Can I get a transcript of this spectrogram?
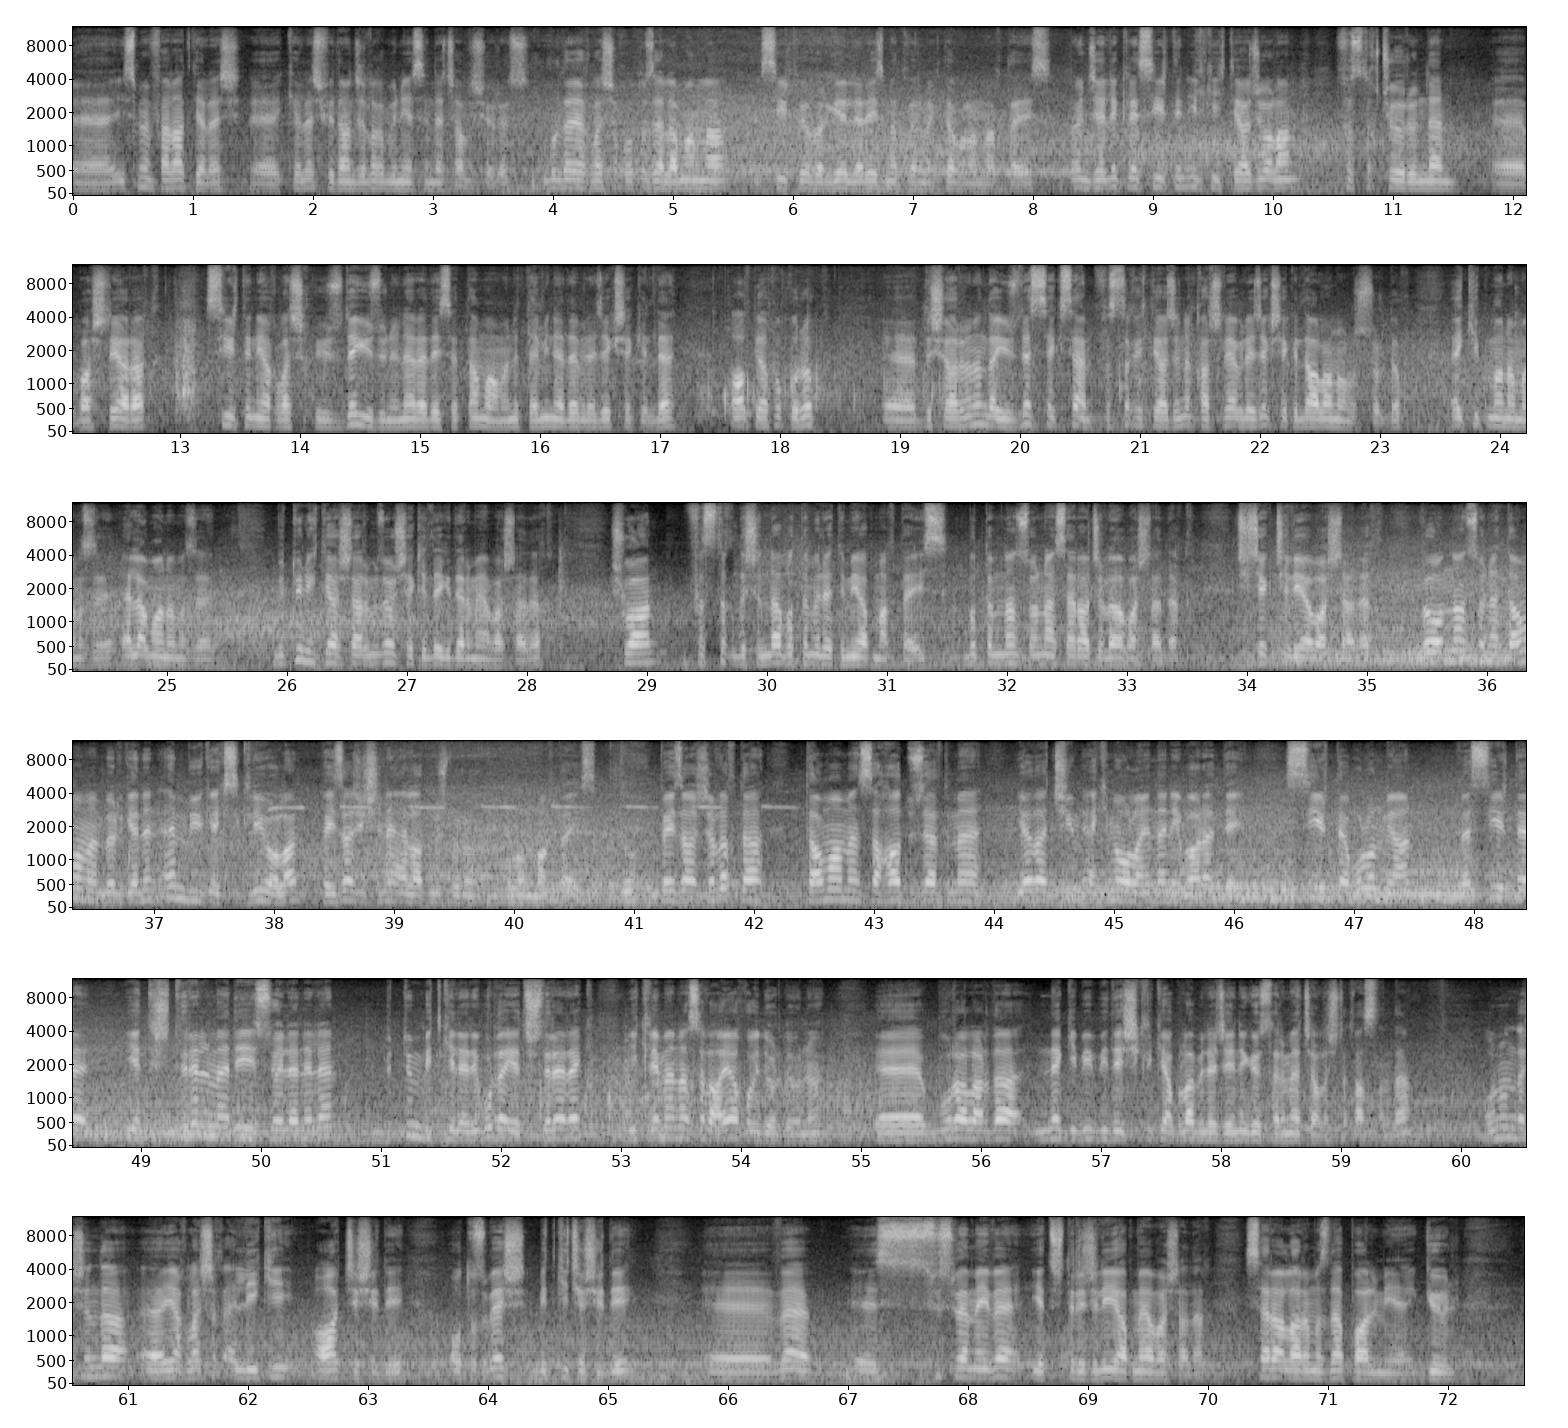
Ee, ismim Ferhat Keleş. Ee, Keleş Fidancılık bünyesinde çalışıyoruz. Burada yaklaşık 30 elemanla Siirt ve bölge illere hizmet vermekte bulunmaktayız. Öncelikle Siirt'in ilk ihtiyacı olan fıstık çöğüründen e, başlayarak Siirt'in yaklaşık %100'ünü neredeyse tamamını temin edebilecek şekilde altyapı kurup e, dışarının da %80 fıstık ihtiyacını karşılayabilecek şekilde alan oluşturduk. Ekipmanımızı, elemanımızı, bütün ihtiyaçlarımızı o şekilde gidermeye başladık. Şu an fıstık dışında bıtım üretimi yapmaktayız. Bıtımdan sonra seracılığa başladık. Çiçekçiliğe başladık. Ve ondan sonra tamamen bölgenin en büyük eksikliği olan peyzaj işine el atmış bulunmaktayız. Peyzajcılık da tamamen saha düzeltme ya da çim ekme olayından ibaret değil. Siirt'te bulunmayan ve Siirt'te yetiştirilmediği söylenilen bütün bitkileri burada yetiştirerek iklime nasıl ayak uydurduğunu, e, buralarda ne gibi bir değişiklik yapılabileceğini göstermeye çalıştık aslında. Onun dışında e, yaklaşık 52 ağaç çeşidi, 35 bitki çeşidi e, ve e, süs ve meyve yetiştiriciliği yapmaya başladık. Seralarımızda palmiye, gül,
